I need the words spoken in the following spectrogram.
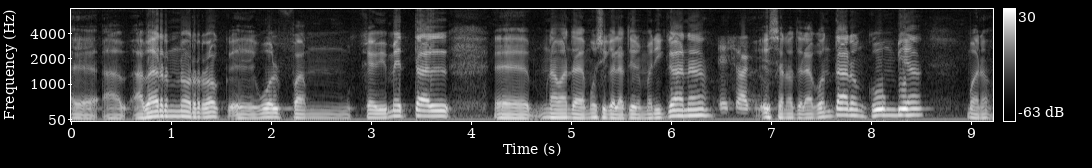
Eh, Averno, Rock, eh, Wolfram Heavy Metal, eh, una banda de música latinoamericana. Exacto. Esa no te la contaron, Cumbia. Bueno,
